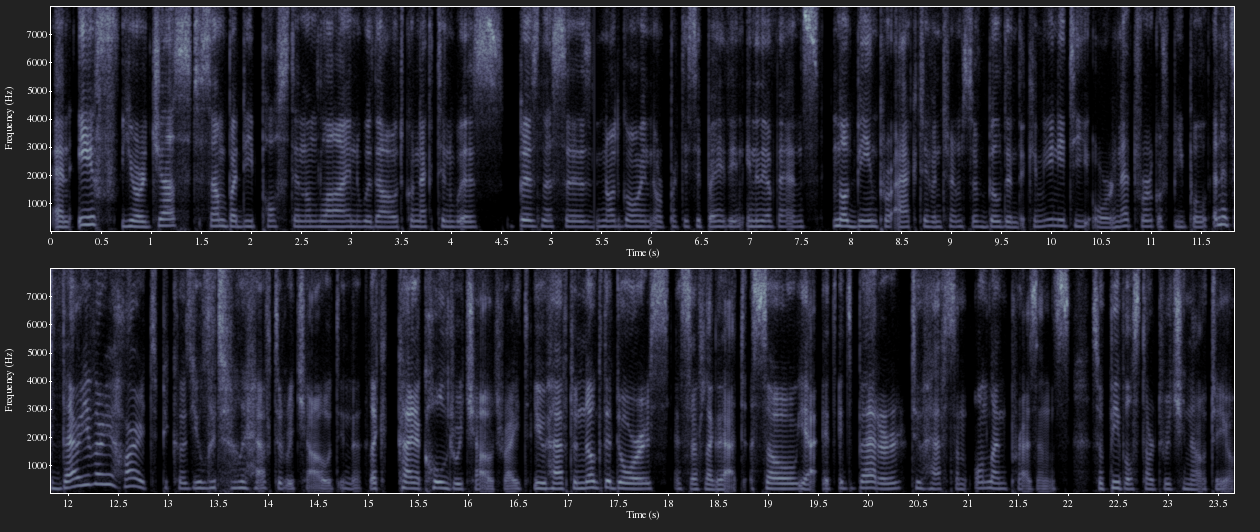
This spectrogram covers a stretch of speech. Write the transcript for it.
And if you're just somebody posting online without connecting with businesses, not going or participating in events, not being proactive in terms of building the community or network of people, then it's very, very hard because you literally have to reach out in the like kind of cold reach out, right? You have to knock the doors and stuff like that. So yeah, it, it's better to have some online presence so people start reaching out to you.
